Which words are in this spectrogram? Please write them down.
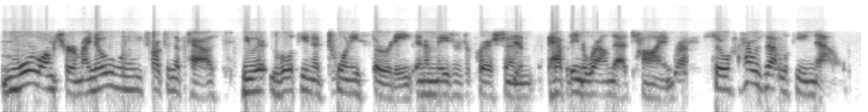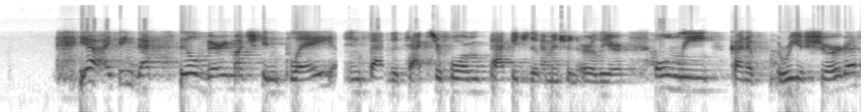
more long term, I know when we talked in the past, you were looking at 2030 and a major depression happening around that time. Right. So how is that looking now? Yeah, I think that's still very much in play. In fact, the tax reform package that I mentioned earlier only kind of reassured us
